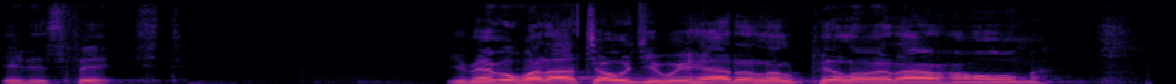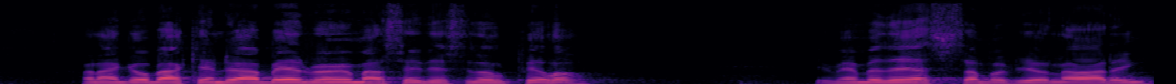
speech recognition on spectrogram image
It is fixed. You remember what I told you? We had a little pillow at our home. When I go back into our bedroom, I see this little pillow. You remember this? Some of you are nodding.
